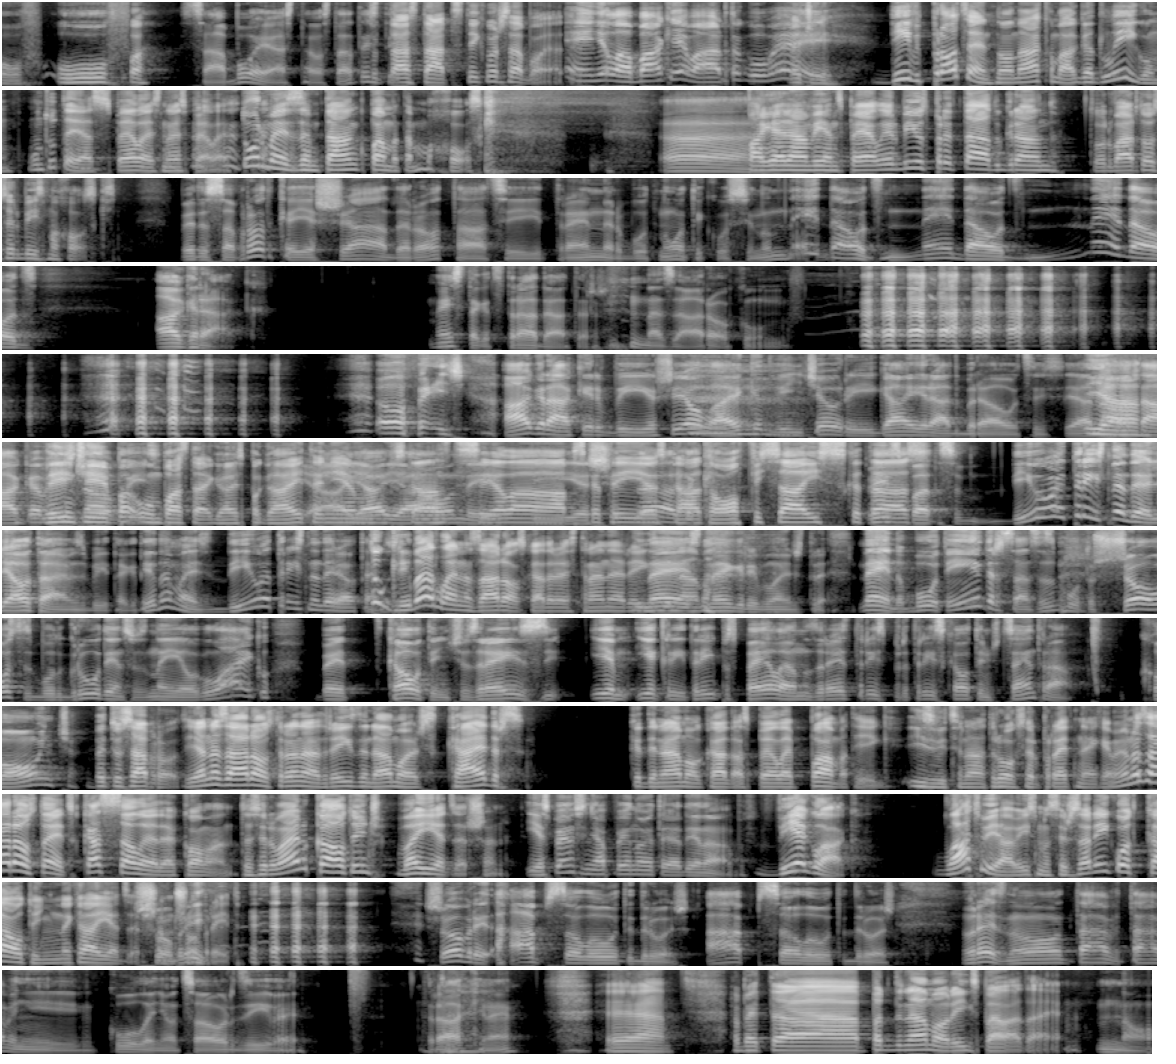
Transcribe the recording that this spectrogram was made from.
Uf, Ufa. Sabojās tavu statistiku. Tā statistika var sabojāt. Viņa labākie vārtu guvēji. 2% no nākamā gada līguma, un tu tajās spēlēs nespēlē. Tur mēs zem tanka pametam Mahovski. Ah, Pagaidām viena spēle ir bijusi pret tādu grandu. Tur vārtos ir bijis Mahovskis. Bet es saprotu, ka, ja šāda rotācija treneru būtu notikusi nu, nedaudz, nedaudz, nedaudz agrāk, mēs tagad strādātu ar Nazāro kungu. Un viņš agrāk ir bijuši jau laiki, kad viņš jau Rīgā ir atbraucis. Jā, Jā, tā, ka viņš ir nav pa, bijis. un pastaigājis pa gaiteņiem, ir ielā, apskatījies, tāda, kā tā oficiālā izskatās. Vispār tas divu vai trīs nedēļu jautājums bija. Tagad iedomājieties, divu vai trīs nedēļu Tu jautājums. gribētu, lai Nazārovs kādreiz trenē Rīgas Nē, es negribu, lai viņš tur. Nē, nu būtu interesants. Tas būtu šovs, tas būtu grūdienis uz neilgu laiku, bet kautiņš uzreiz iekrīt rīpa spēlē un uzreiz 3 pret 3 kautiņš centrā. Konča. Bet tu saproti, ja Nazārovs trenētu Rīgas Dinamo, ir skaidrs, ka Dinamo kādā spēlē pamatīgi izvicināt rokas ar pretiniekiem. Jo Nazārovs teica, kas saliedē komandu. Tas ir vai nu kautiņš, vai iedzeršana. Iespējams, viņi apvienoja tajā dienā. Vieglāk. Latvijā vismaz ir sarīkot kautiņu nekā iedzeršanu Šobrīd. šobrīd. Šobrīd absolūti droši. Absolūti droši. Nu, redz, nu, tā, tā viņi kūleņo cauri dzīvē. Traki, ne? Jā, bet uh, par Dinamo Rīgas spēlētājiem. No.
